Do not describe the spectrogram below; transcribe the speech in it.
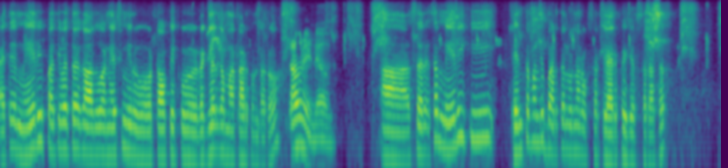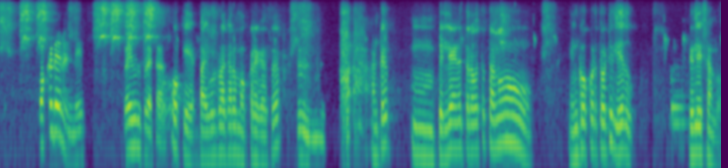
అయితే మేరీ పతివత కాదు అనేసి మీరు టాపిక్ రెగ్యులర్గా మాట్లాడుతుంటారు. అవునండి అవును. సరే సార్ మేరీకి ఎంతమంది భర్తలు ఉన్నారు? ఒకసారి క్లారిఫై చేస్తారా సార్? ఒక్కడేనండి బైబిల్ ప్రకారం. ఓకే బైబిల్ ప్రకారం ఒక్కరే కదా సార్. అంటే పెళ్ళి అయిన తర్వాత తను ఇంకొకరితోటి లేదు రిలేషన్లో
